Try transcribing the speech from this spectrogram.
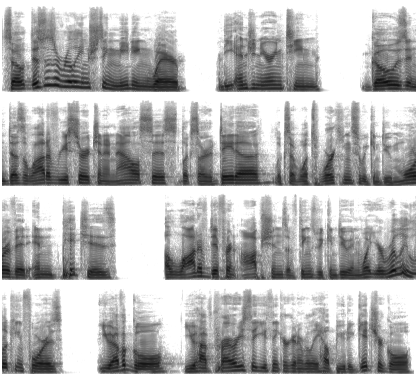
So this was a really interesting meeting where the engineering team goes and does a lot of research and analysis, looks at our data, looks at what's working so we can do more of it, and pitches a lot of different options of things we can do. And what you're really looking for is you have a goal, you have priorities that you think are going to really help you to get your goal,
